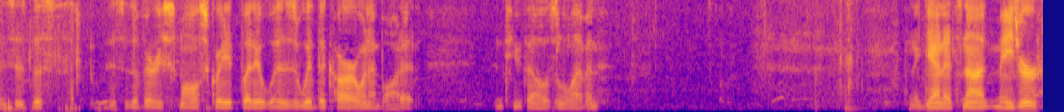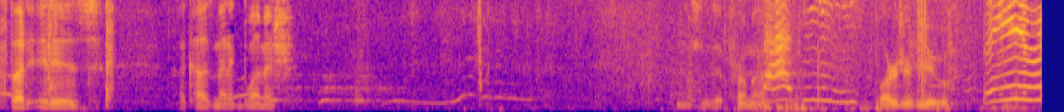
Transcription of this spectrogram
This is this this is a very small scrape, but it was with the car when I bought it in 2011. And again, it's not major, but it is a cosmetic blemish. And this is it from a larger view.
